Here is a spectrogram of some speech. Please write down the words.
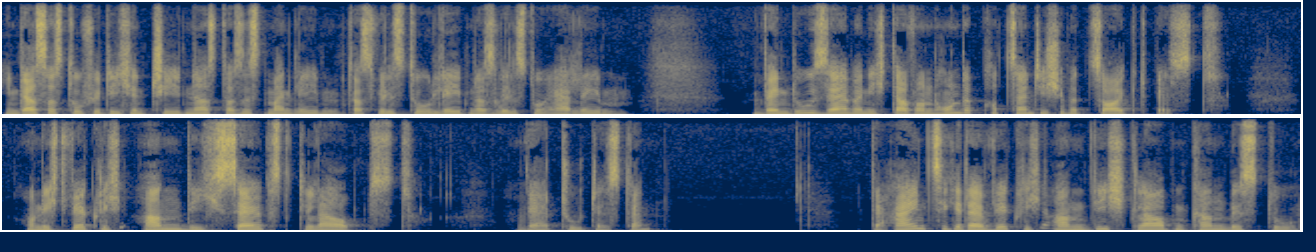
In das, was du für dich entschieden hast, das ist mein Leben, das willst du leben, das willst du erleben. Wenn du selber nicht davon hundertprozentig überzeugt bist und nicht wirklich an dich selbst glaubst, wer tut es denn? Der Einzige, der wirklich an dich glauben kann, bist du.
